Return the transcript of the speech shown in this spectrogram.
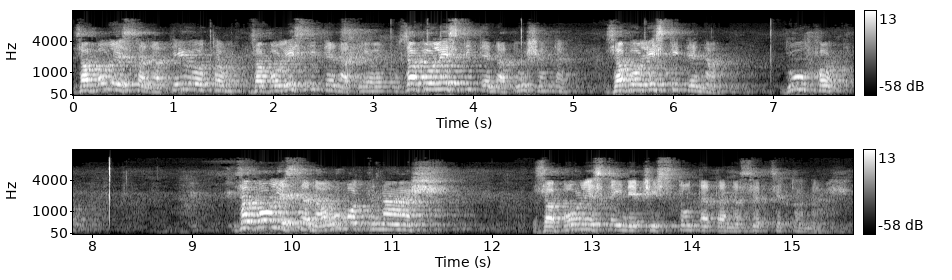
За болеста на телото, за болестите на телото, за болестите на душата, за болестите на духот, за болеста на умот наш, за болеста и нечистотата на срцето наше.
